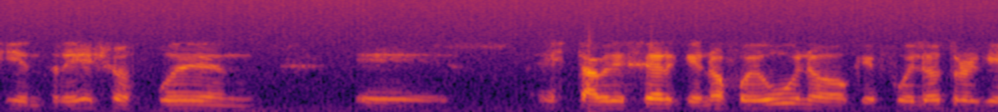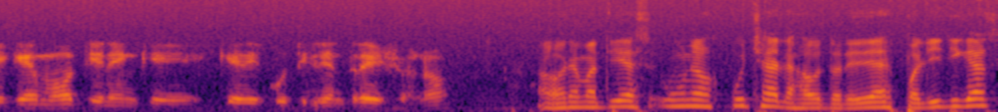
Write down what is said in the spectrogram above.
si entre ellos pueden eh, establecer que no fue uno o que fue el otro el que quemó, tienen que, discutir entre ellos, ¿no? Ahora, Matías, uno escucha a las autoridades políticas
